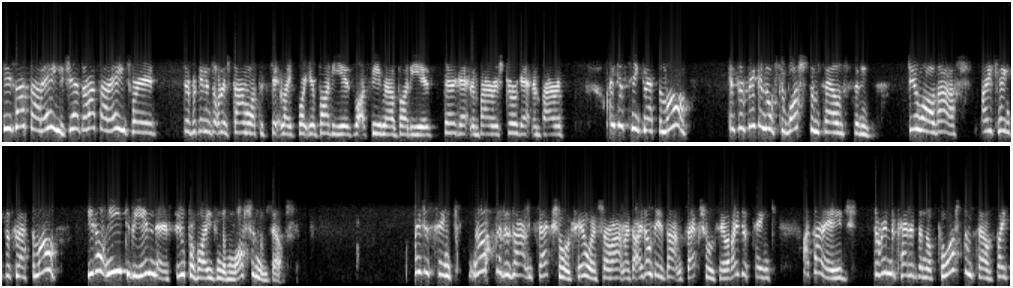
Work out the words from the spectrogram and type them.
He's at that age, yeah. They're at that age where they're beginning to understand what the fit, like what your body is, what a female body is. They're getting embarrassed. You're getting embarrassed. I just think let them off. If they're big enough to wash themselves and do all that, I think just let them off. You don't need to be in there supervising them washing themselves. I just think not that there's anything sexual to it or like. I don't think there's anything sexual to it. I just think at that age they're independent enough to wash themselves. Like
